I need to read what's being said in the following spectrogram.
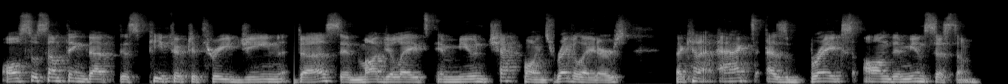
also, something that this P53 gene does, it modulates immune checkpoints regulators that kind of act as brakes on the immune system.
